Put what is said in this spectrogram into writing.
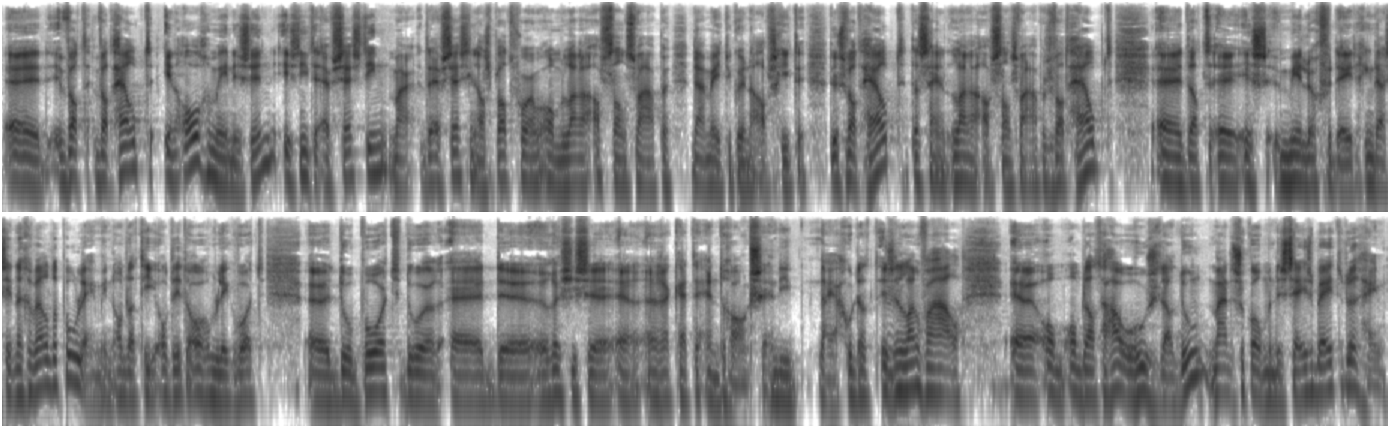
Uh, wat, wat helpt in algemene zin is niet de F-16, maar de F-16 als platform om lange afstandswapen daarmee te kunnen afschieten. Dus wat helpt, dat zijn lange afstandswapens. Wat helpt, uh, dat is meer luchtverdediging. Daar zit een geweldig probleem in, omdat die op dit ogenblik wordt doorboord door de Russische raketten en drones. En die, nou ja, goed, dat is een lang verhaal om, om dat te houden hoe ze dat doen. Maar ze komen er steeds beter doorheen.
